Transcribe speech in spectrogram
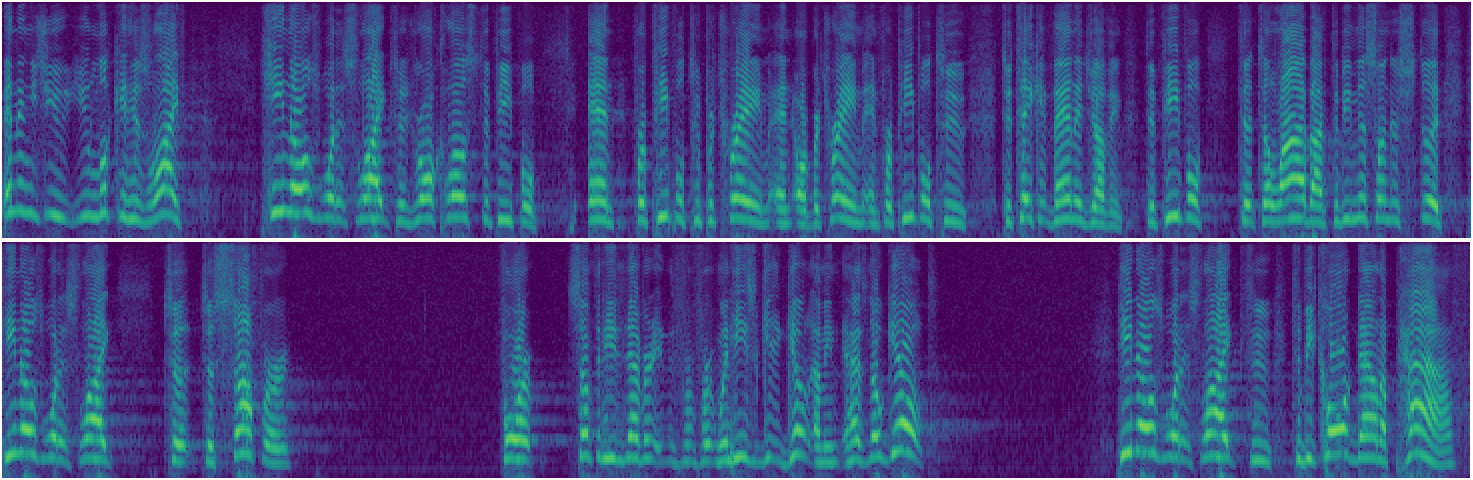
And then you, you look at his life, he knows what it's like to draw close to people and for people to portray him and, or betray him and for people to, to take advantage of him, to people to, to lie about him, to be misunderstood. He knows what it's like to, to suffer for something he's never, for, for when he's guilt, I mean, has no guilt. He knows what it's like to, to be called down a path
